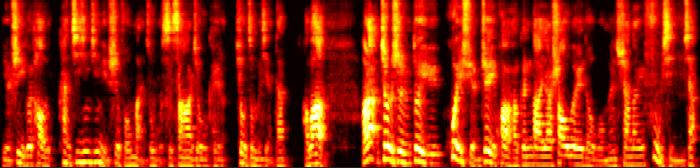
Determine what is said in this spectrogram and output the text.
也是一个套路，看基金经理是否满足五四三二就 OK 了，就这么简单，好不好？好了，这是对于会选这一块哈，跟大家稍微的我们相当于复习一下。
